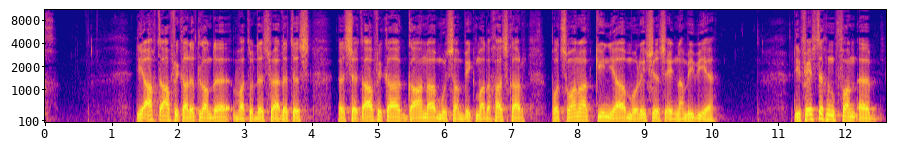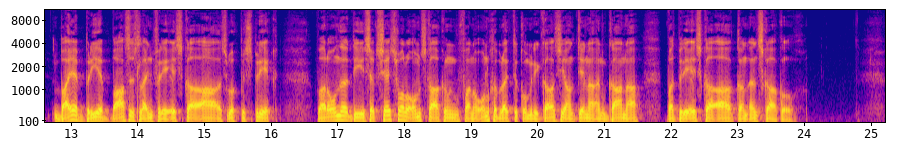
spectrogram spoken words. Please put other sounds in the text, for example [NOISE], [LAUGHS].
Die agt Afrika lidlande wat tot dusver lid is, is Suid-Afrika, Ghana, Mosambiek, Madagaskar, Botswana, Kenia, Mauritius en Namibië. Die vestiging van 'n baie breë basislyn vir die SKA is ook bespreek waaronder die suksesvolle omskakeling van 'n ongebruikte kommunikasieantenne in Ghana wat by die SKA kan inskakel.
